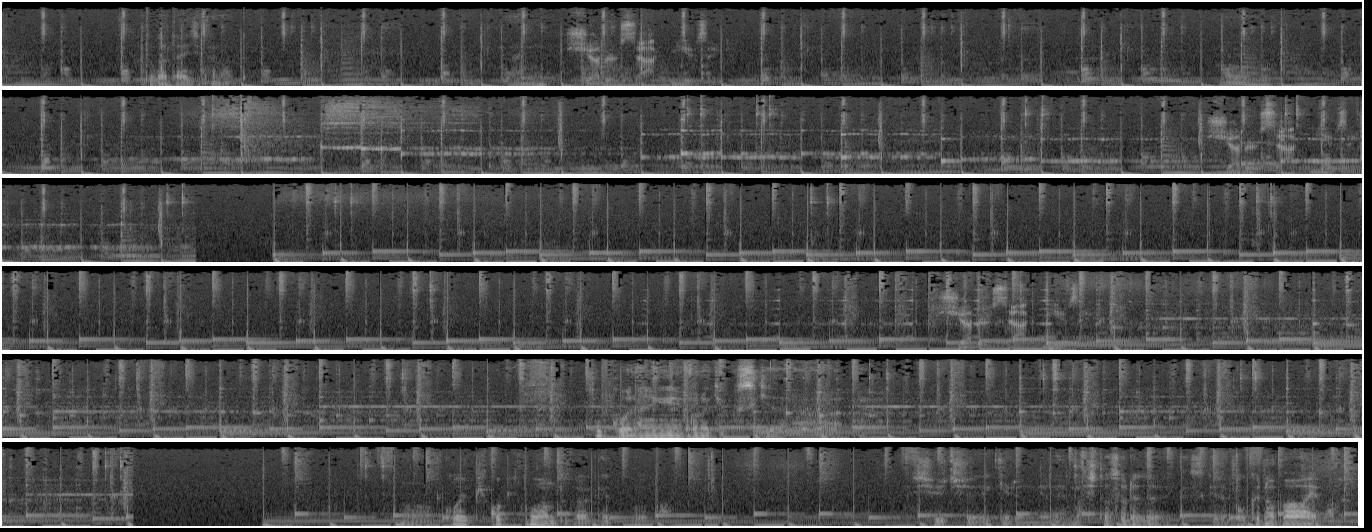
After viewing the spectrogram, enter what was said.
ことが大事かなと。何？Shutterstock Music. 結構何気にこの曲好きだなうん、こういうピコピコ音とか結構集中できるんでね、まあ、人それぞれですけど僕の場合は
